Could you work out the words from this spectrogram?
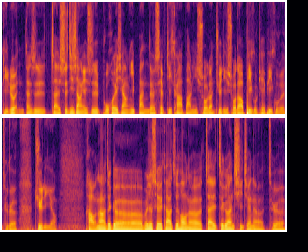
理论，但是在实际上也是不会像一般的 safety car 把你缩短距离缩到屁股贴屁股的这个距离哦。好，那这个 virtual safety car 之后呢，在这段期间呢，这个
